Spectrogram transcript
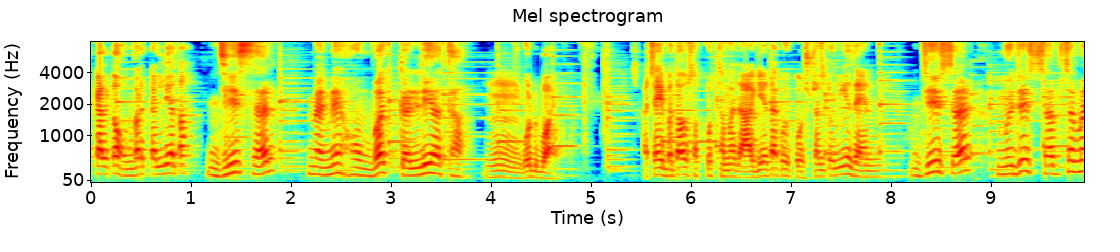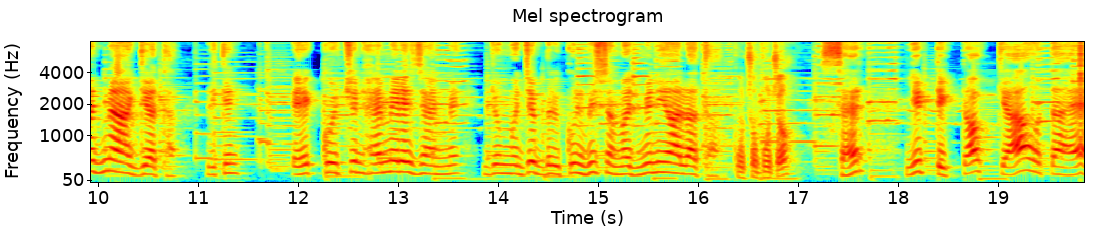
कल का होमवर्क कर लिया था। जी सर मैंने होमवर्क कर लिया था। हम्म गुड बॉय अच्छा ये बताओ सब कुछ समझ आ गया था? कोई क्वेश्चन तो नहीं है जहन में? जी सर मुझे सब समझ में आ गया था लेकिन एक क्वेश्चन है मेरे जहन में जो मुझे बिल्कुल भी समझ में नहीं आ रहा था। पूछो पूछो। सर ये टिकटॉक क्या होता है?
